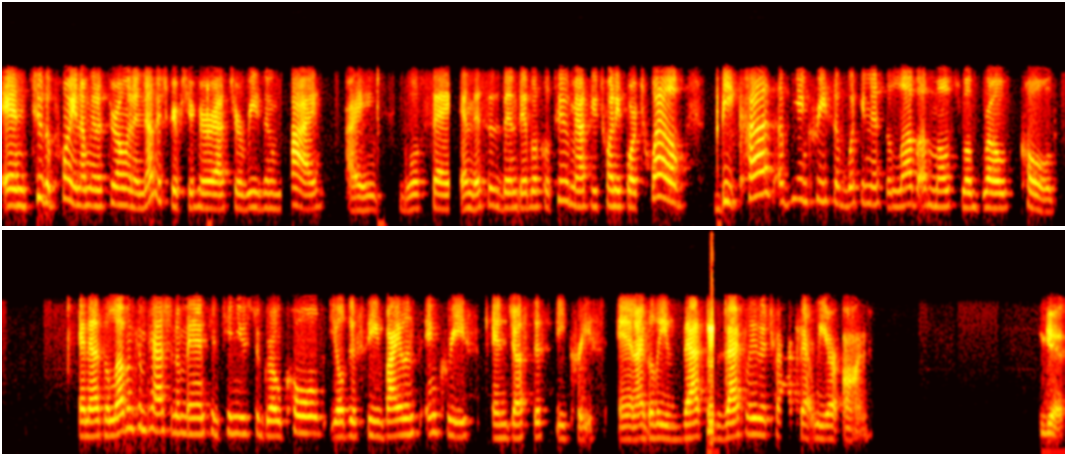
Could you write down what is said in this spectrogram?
and to the point, I'm going to throw in another scripture here as to a reason why I will say, and this has been biblical too, Matthew 24:12. Because of the increase of wickedness, the love of most will grow cold. And as the love and compassion of man continues to grow cold, you'll just see violence increase and justice decrease. And I believe that's exactly the track that we are on. Yes.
